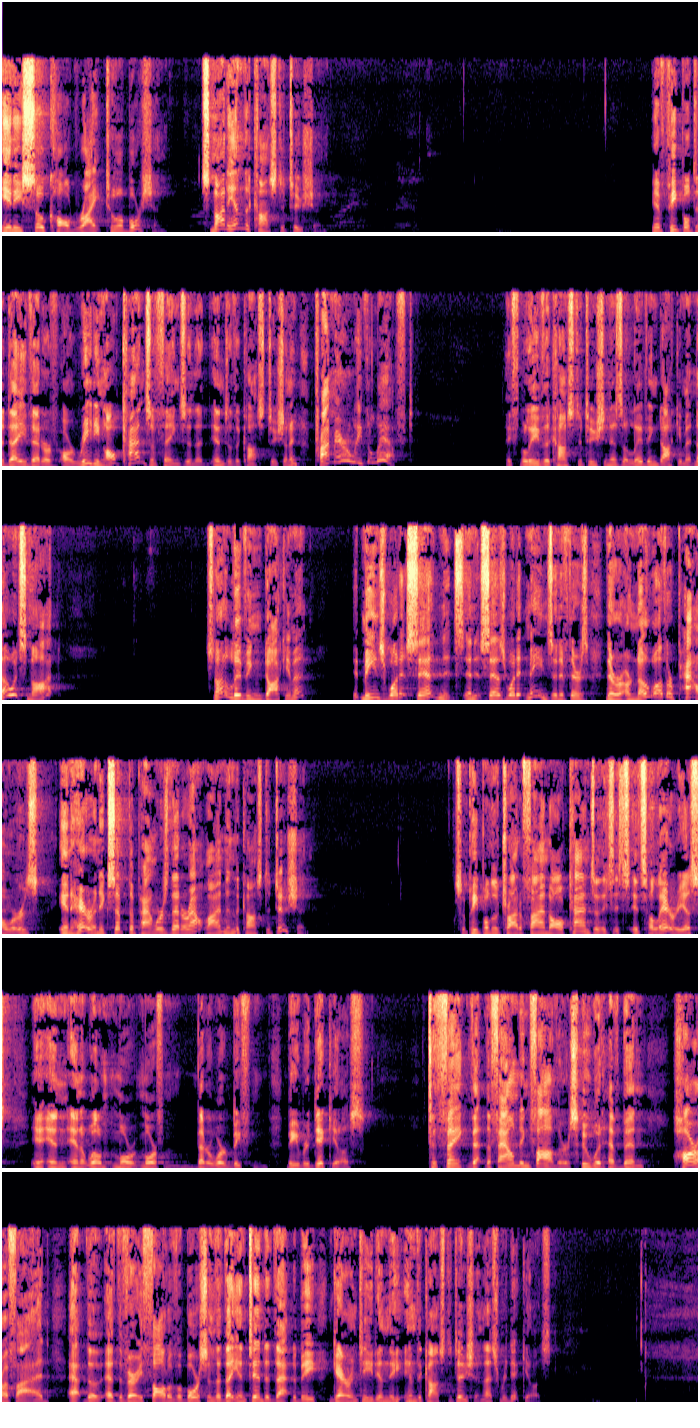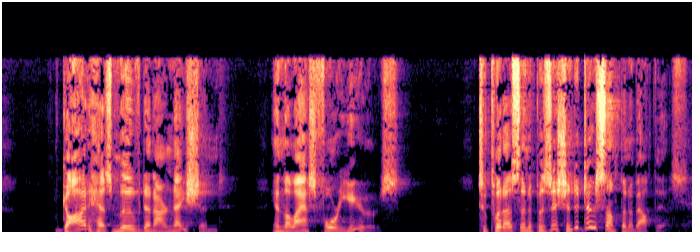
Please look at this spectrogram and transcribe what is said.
any so called right to abortion. It's not in the Constitution. You have people today that are, are reading all kinds of things in the, into the Constitution, and primarily the left. They believe the Constitution is a living document. No, it's not. It's not a living document. It means what it said, and, and it says what it means. And if there's, there are no other powers inherent except the powers that are outlined in the Constitution. So people to try to find all kinds of these. It's, it's hilarious, and, and it will more, more better word be, be ridiculous to think that the founding fathers who would have been horrified at the, at the very thought of abortion that they intended that to be guaranteed in the, in the Constitution. That's ridiculous. God has moved in our nation in the last four years to put us in a position to do something about this.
